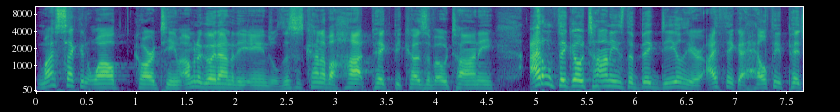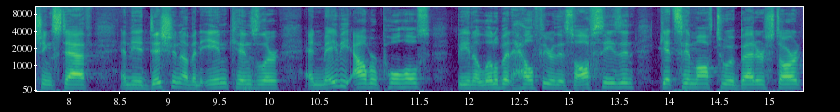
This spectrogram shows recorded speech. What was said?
My second wild card team, I'm going to go down to the Angels. This is kind of a hot pick because of Ohtani. I don't think Ohtani is the big deal here. I think a healthy pitching staff and the addition of an Ian Kinsler and maybe Albert Pujols being a little bit healthier this offseason gets him off to a better start,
